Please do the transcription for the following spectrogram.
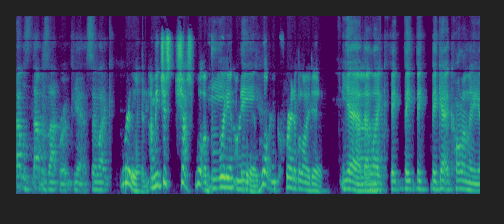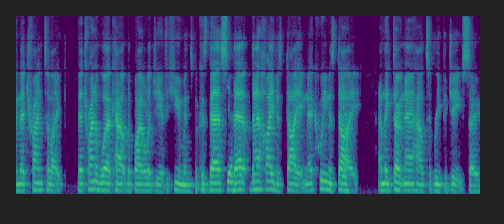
That was that was Labyrinth, yeah. So like brilliant. I mean, just just what a brilliant the, idea! What an incredible idea! Yeah, um, they're like they, they they they get a colony and they're trying to like they're trying to work out the biology of the humans because their yeah. their their hive is dying, their queen has died, yeah. and they don't know how to reproduce. So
